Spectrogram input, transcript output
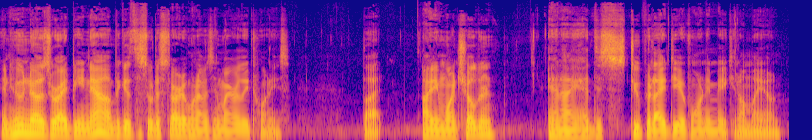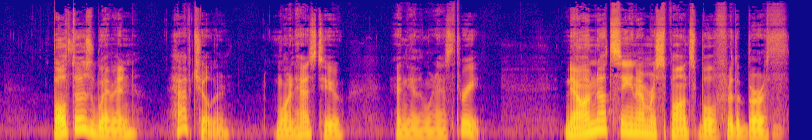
and who knows where I'd be now because this would have started when I was in my early 20s. But I didn't want children, and I had this stupid idea of wanting to make it on my own. Both those women have children. One has two, and the other one has three. Now, I'm not saying I'm responsible for the birth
